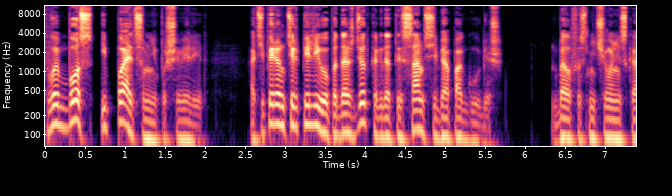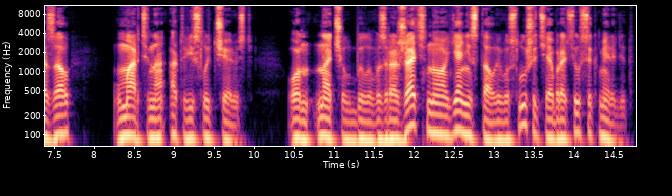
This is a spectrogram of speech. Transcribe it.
Твой босс и пальцем не пошевелит. А теперь он терпеливо подождет, когда ты сам себя погубишь. Белфас ничего не сказал. У Мартина отвисла челюсть. Он начал было возражать, но я не стал его слушать и обратился к Мередит.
